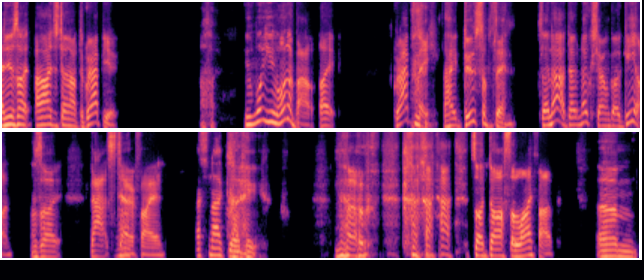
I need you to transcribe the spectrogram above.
and he was like, oh, "I just don't have to grab you." I was like, "What are you on about? Like, grab me! Like, do something." So no, I don't know because you haven't got a gi on. I was like, "That's terrifying." That's not good. Like, no. so I danced the life out of it. Um,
